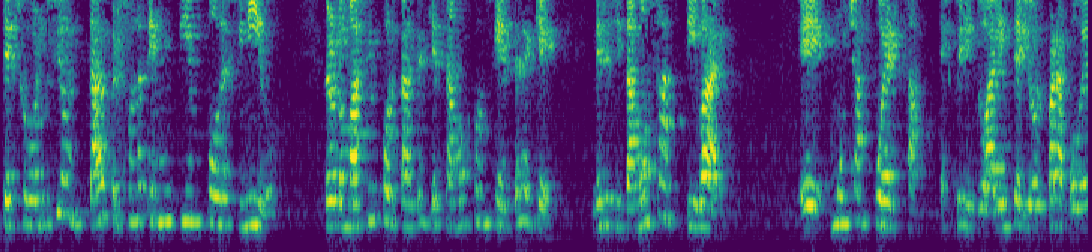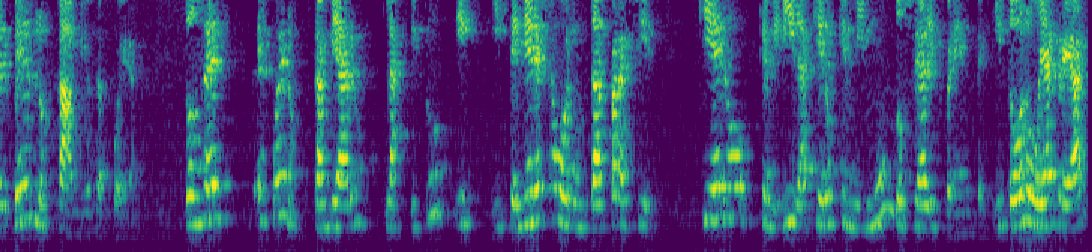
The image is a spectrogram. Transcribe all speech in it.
de su evolución. Cada persona tiene un tiempo definido, pero lo más importante es que seamos conscientes de que necesitamos activar eh, mucha fuerza espiritual interior para poder ver los cambios de afuera. Entonces, es bueno cambiar la actitud y, y tener esa voluntad para decir, quiero que mi vida, quiero que mi mundo sea diferente y todo lo voy a crear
